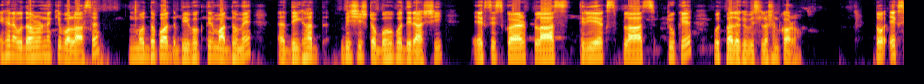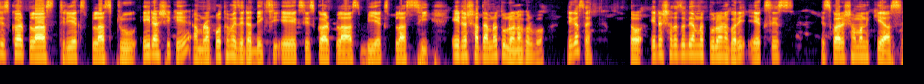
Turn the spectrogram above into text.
এখানে উদাহরণে কি বলা আছে? মধ্যপদ বিভক্তির মাধ্যমে দ্বিঘাত বিশিষ্ট বহুপদী রাশি, X square plus three X plus টুকে উৎপাদকে বিশ্লেষণ করো। তো X square plus three X plus two এই রাশিকে আমরা প্রথমে যেটা দেখছি A X square plus B X plus C এটার সাথে আমরা তুলনা করব, ঠিক আছে? তো এটার সাথে যদি আমরা তুলনা করি এক্স স্কোয়ারের সামনে কি আছে?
